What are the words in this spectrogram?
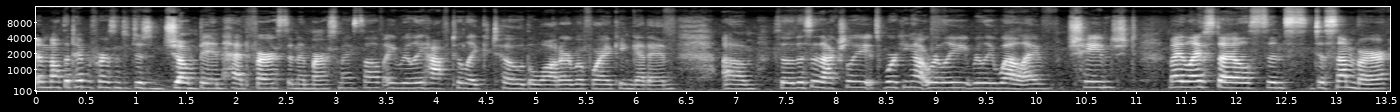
am not the type of person to just jump in head first and immerse myself. I really have to like toe the water before I can get in. Um, so this is actually, it's working out really, really well. I've changed my lifestyle since December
